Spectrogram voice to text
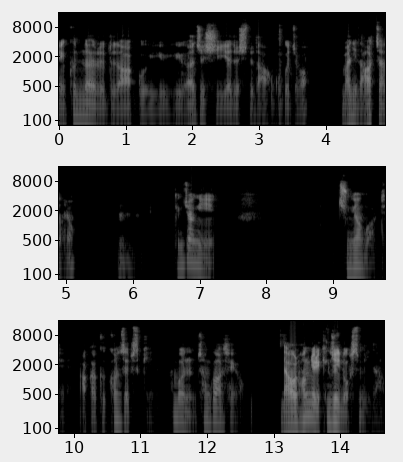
예, 금나르도 나왔고 이, 이 아저씨 이 아저씨도 나왔고 그죠? 많이 나왔잖아요. 음, 굉장히 중요한 것 같아. 아까 그 컨셉 스킨 한번 참고하세요. 나올 확률이 굉장히 높습니다.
